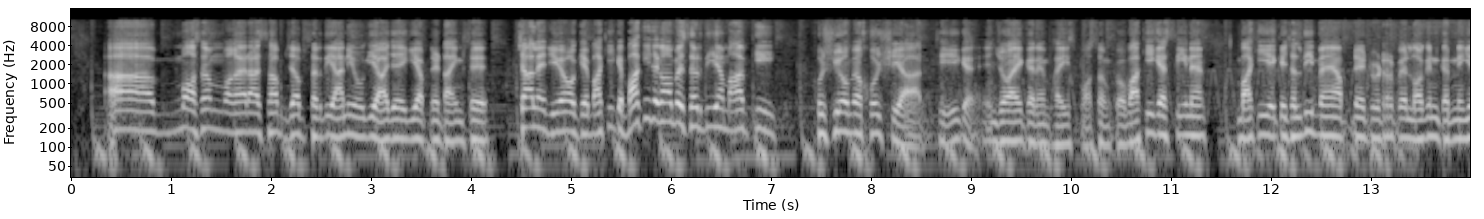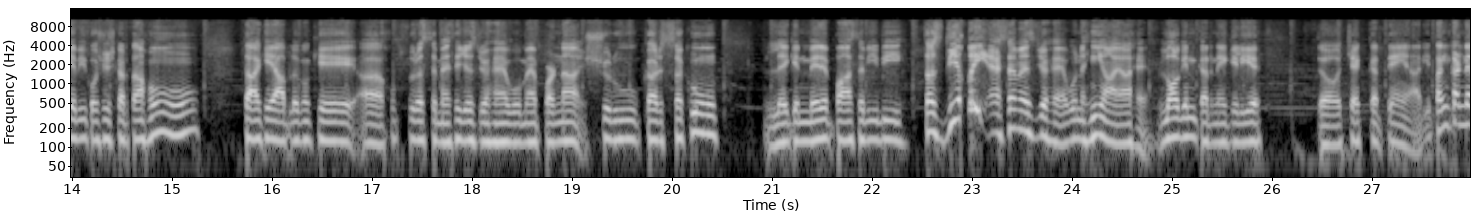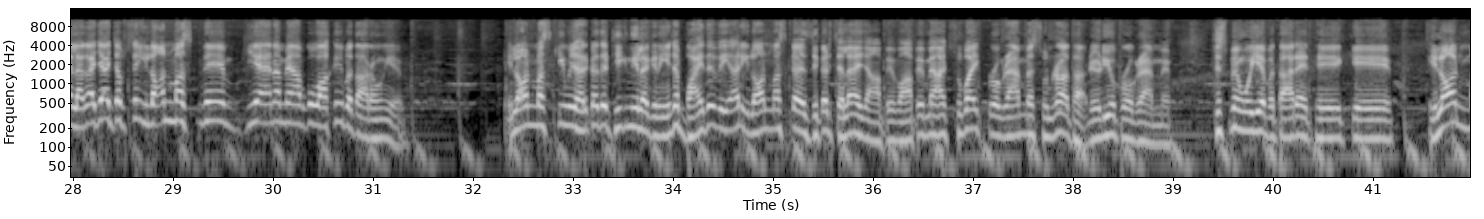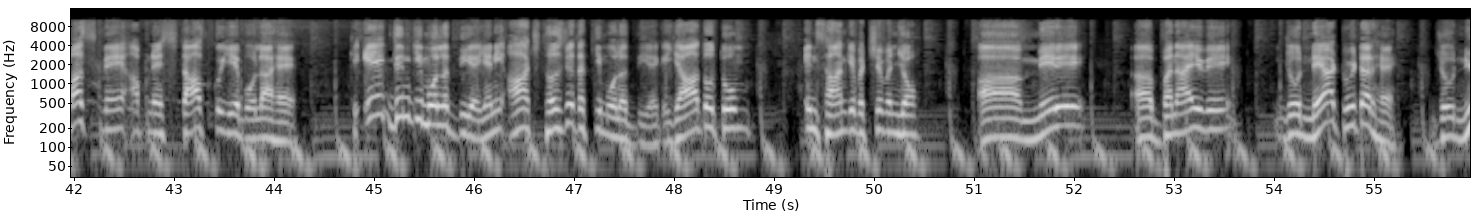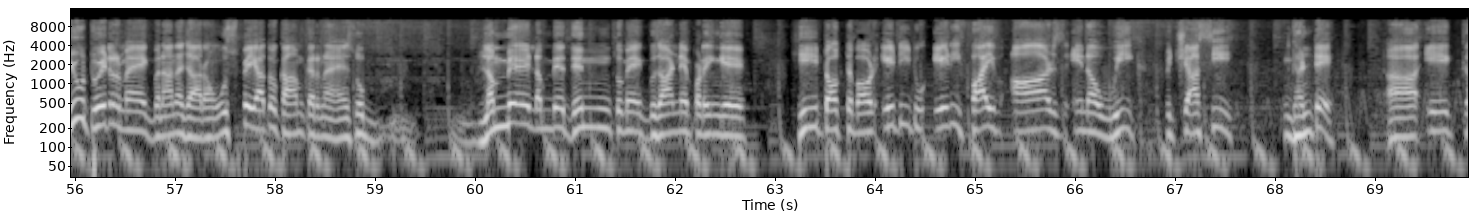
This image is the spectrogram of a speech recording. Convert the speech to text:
मौसम वगैरह सब, जब सर्दी आनी होगी, आ जाएगी अपने टाइम से। चलें जी ओके बाकी के, बाकी जगहों पे सर्दी है, हम आपकी खुशियों में खुश यार। ठीक है एंजॉय करें भाई इस मौसम को। बाकी क्या सीन है? बाकी ये कि जल्दी मैं अपने ट्विटर पे लॉगिन करने की भी कोशिश करता हूँ, ताकि आप लोगों के खूबसूरत से मैसेजेस जो हैं, वो मैं पढ़ना शुरू कर सकूँ। लेकिन मेरे पास अभी भी तस्दीकी एस एम एस जो है, वो नहीं आया है। लॉग इन करने के लिए तो चेक करते हैं यार। ये तंग करने लगा जाए जब से इलॉन मस्क ने किया है ना, मैं आपको वाकई बता रहा हूँ ये। इलॉन मस्क की मुझे हरकतें ठीक नहीं लग रही है। जब बाय द वे यार इलॉन मस्क का ज़िक्र चला है जहाँ पे। वहाँ पे मैं आज सुबह एक प्रोग्राम में सुन रहा था रेडियो प्रोग्राम में, जिसमें वो ये बता रहे थे कि इलॉन मस्क ने अपने स्टाफ को ये बोला है कि एक दिन की मोहलत दी है, यानी आज थर्सडे तक की मोहलत दी है कि या तो तुम इंसान के बच्चे बन जाओ मेरे बनाए हुए जो नया ट्विटर है, जो न्यू ट्विटर मैं एक बनाना जा रहा हूँ, उस पर या तो काम करना है। सो लंबे लंबे दिन तुम्हें गुजारने पड़ेंगे। He talked about eighty to 85 hours in a week पिचासी घंटे एक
